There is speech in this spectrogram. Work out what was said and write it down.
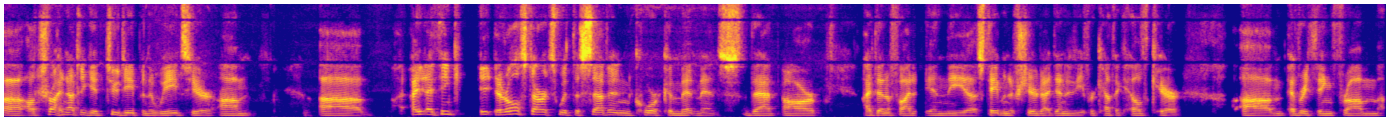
Uh, I'll try not to get too deep in the weeds here. Um, uh, I, I, think it, it, all starts with the seven core commitments that are identified in the uh, Statement of Shared Identity for Catholic Healthcare. Um, everything from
